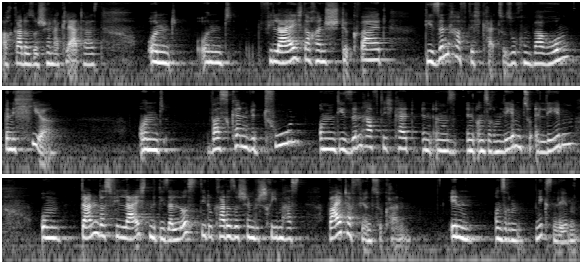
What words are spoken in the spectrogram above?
auch gerade so schön erklärt hast. Und, und vielleicht auch ein Stück weit die Sinnhaftigkeit zu suchen. Warum bin ich hier? Und was können wir tun, um die Sinnhaftigkeit in, in unserem Leben zu erleben, um dann das vielleicht mit dieser Lust, die du gerade so schön beschrieben hast, weiterführen zu können in unserem nächsten Leben,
